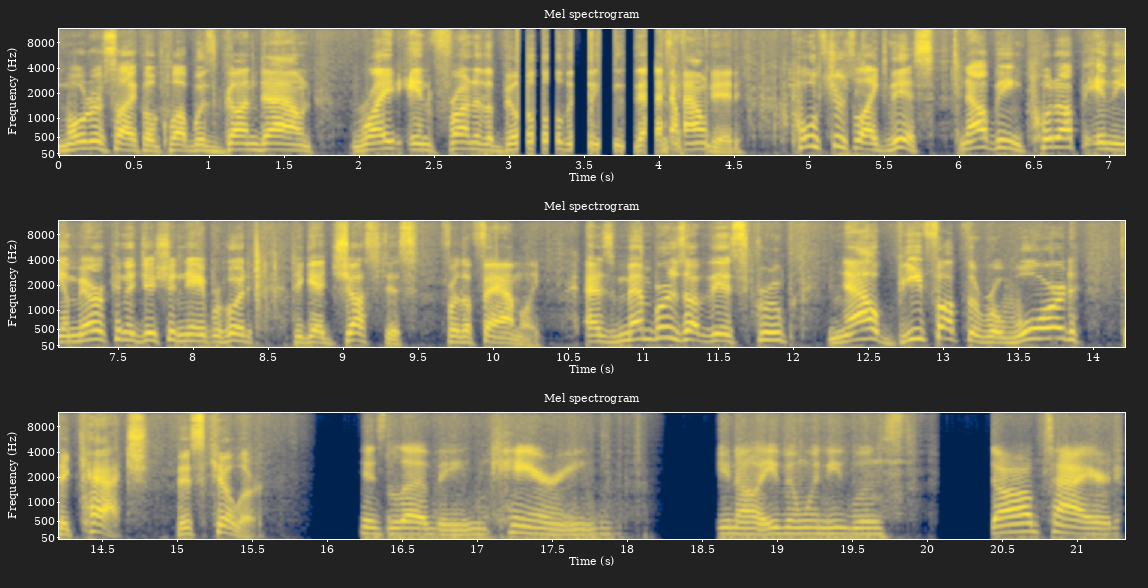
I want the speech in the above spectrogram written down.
motorcycle club was gunned down right in front of the building that founded, posters like this now being put up in the American Addition neighborhood to get justice for the family. As members of this group now beef up the reward to catch this killer. His loving, caring, you know, even when he was dog tired.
